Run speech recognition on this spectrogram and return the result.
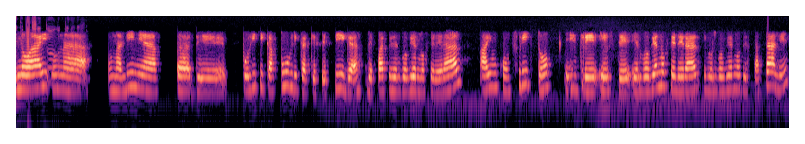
no hay una, una línea uh, de política pública que se siga de parte del gobierno federal. Hay un conflicto entre este el gobierno federal y los gobiernos estatales,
